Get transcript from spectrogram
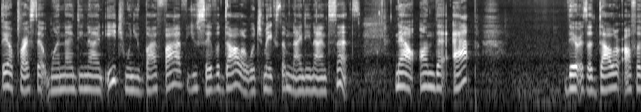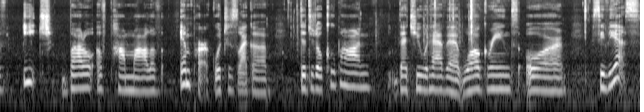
They are priced at $1.99 each. When you buy five, you save a dollar, which makes them 99 cents. Now, on the app, there is a dollar off of each bottle of Palmolive mPerk, which is like a digital coupon that you would have at Walgreens or CVS.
